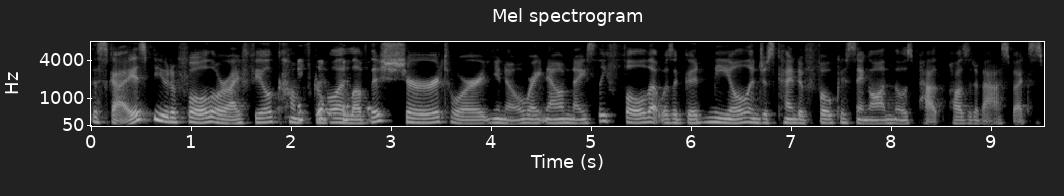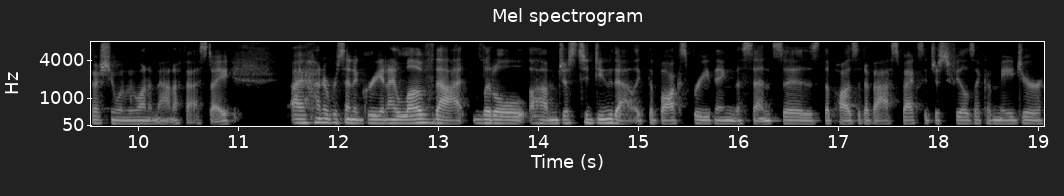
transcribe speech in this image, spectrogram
the sky is beautiful, or I feel comfortable. I love this shirt, or, you know, right now I'm nicely full. That was a good meal. And just kind of focusing on those po- positive aspects, especially when we want to manifest. I, I 100% agree. And I love that little, um, just to do that, like the box breathing, the senses, the positive aspects. It just feels like a major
